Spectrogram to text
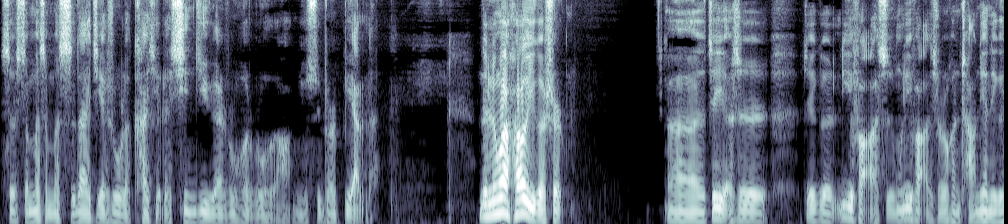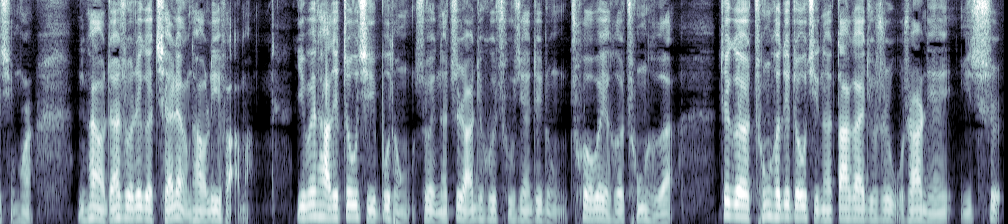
是什么什么时代结束了，开启了新纪元，如何如何哈，你就随便编了。那另外还有一个事儿，呃，这也是这个历法使用历法的时候很常见的一个情况。你看啊，咱说这个前两套历法嘛，因为它的周期不同，所以呢，自然就会出现这种错位和重合。这个重合的周期呢，大概就是五十二年一次。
